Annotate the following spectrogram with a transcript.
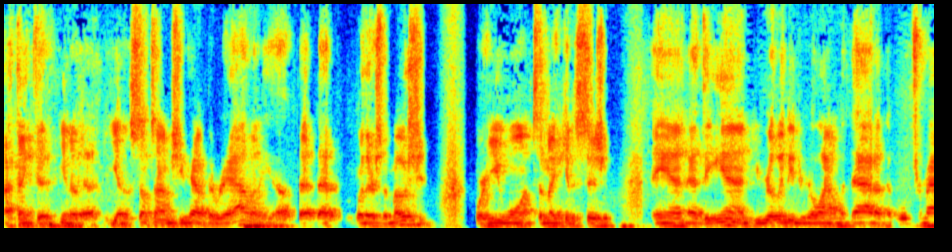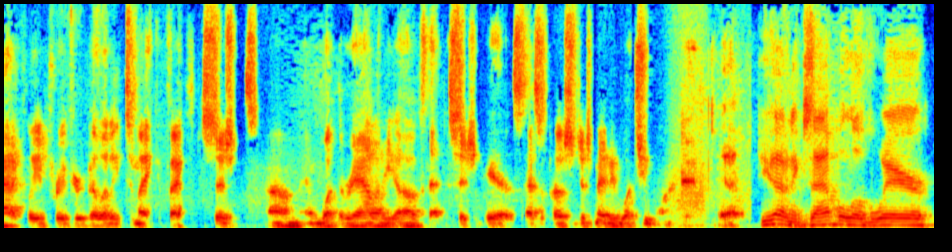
I think that you know, you know, sometimes you have the reality of that, that where there's emotion, where you want to make a decision, and at the end, you really need to rely on the data that will dramatically improve your ability to make effective decisions um, and what the reality of that decision is, as opposed to just maybe what you want to do. Yeah. Do you have an example of where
